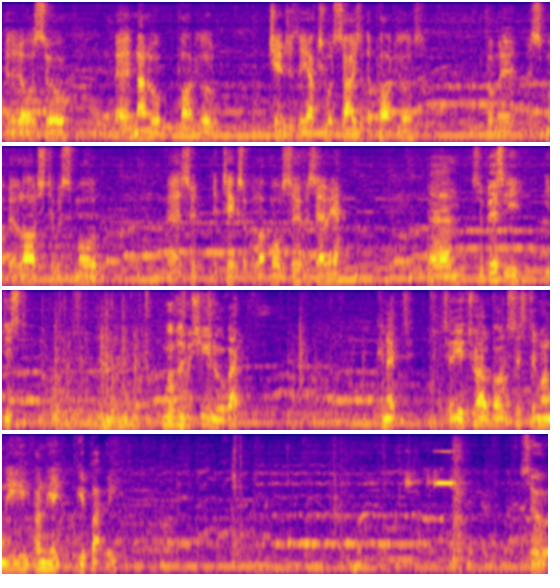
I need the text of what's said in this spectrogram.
and it also uh, nanoparticle changes the actual size of the particles from a, a, a large to a small, uh, so it, it, takes up a lot more surface area. Um, so basically, you just move the machine over, connect to your 12 volt system on the on your battery. So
